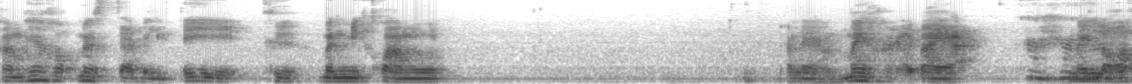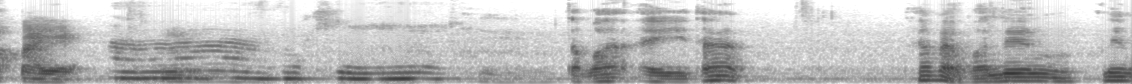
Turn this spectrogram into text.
ทำให้ฮอปมัน stability คือมันมีความ อะไรอะไม่หายไปอะอ่าฮะไม่ลอสไปอะอ่าโอเคอืมแต่ว่าไอ้ถ้าถ้าแบบว่าเรื่องเรื่อง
